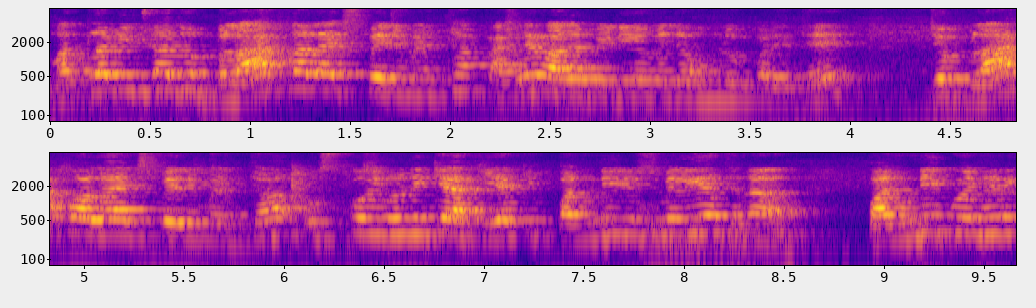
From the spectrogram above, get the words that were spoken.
मतलब इनका जो ब्लैक वाला एक्सपेरिमेंट था पहले वाले वीडियो में जो हम लोग पढ़े थे जो ब्लैक वाला एक्सपेरिमेंट था उसको इन्होंने क्या किया कि पन्नी उसमें लिए थे ना पन्नी को इन्होंने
